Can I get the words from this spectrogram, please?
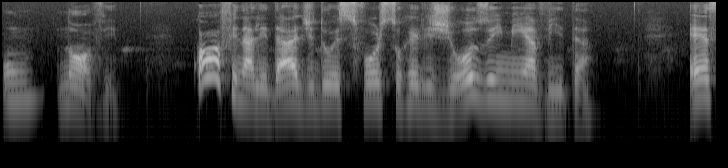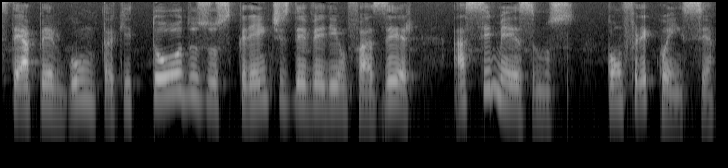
1, 9. Qual a finalidade do esforço religioso em minha vida? Esta é a pergunta que todos os crentes deveriam fazer a si mesmos com frequência.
